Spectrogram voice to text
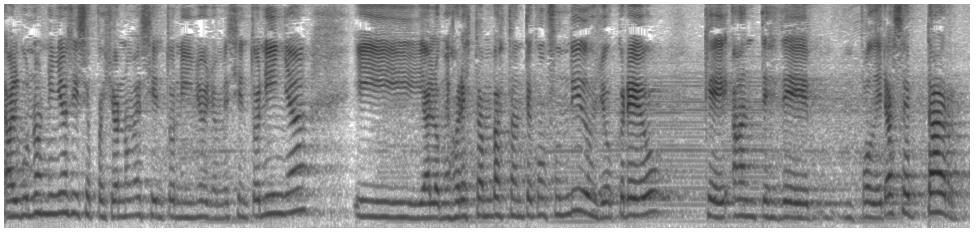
algunos niños dicen pues yo no me siento niño yo me siento niña y a lo mejor están bastante confundidos. Yo creo que antes de poder aceptar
